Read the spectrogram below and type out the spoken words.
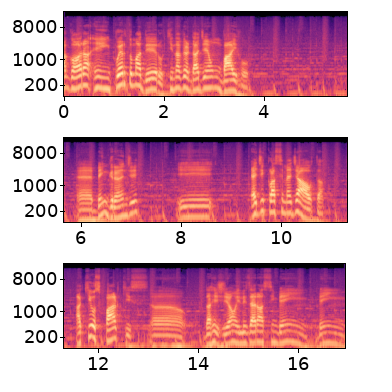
Agora em Puerto Madeiro, que na verdade é um bairro é bem grande e é de classe média alta. Aqui os parques uh, da região eles eram assim bem bem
